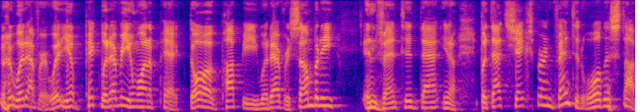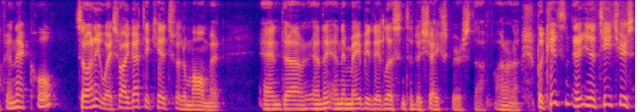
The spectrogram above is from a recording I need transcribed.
or whatever. You know, pick whatever you want to pick, dog, puppy, whatever. Somebody invented that, you know. But that Shakespeare invented all this stuff. Isn't that cool? So anyway, so I got the kids for the moment and uh, and, and then maybe they listen to the Shakespeare stuff. I don't know. But kids, uh, you know, teachers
